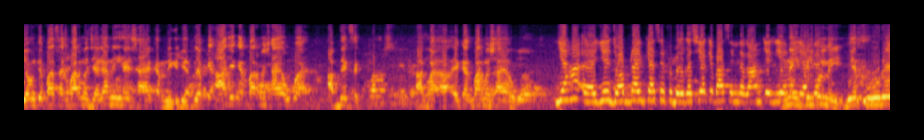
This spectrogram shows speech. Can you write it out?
या उनके पास अखबार में जगह नहीं है शाया करने के लिए। जबकि आज एक अखबार में शाया हुआ है आप देख सकते हैं। अखबार एक अखबार में शाया हुआ यहाँ ये जॉब ड्राइव क्या सिर्फ़ बेलगछिया के बासिंदगान के लिए नहीं बिल्कुल नहीं। ये पूरे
